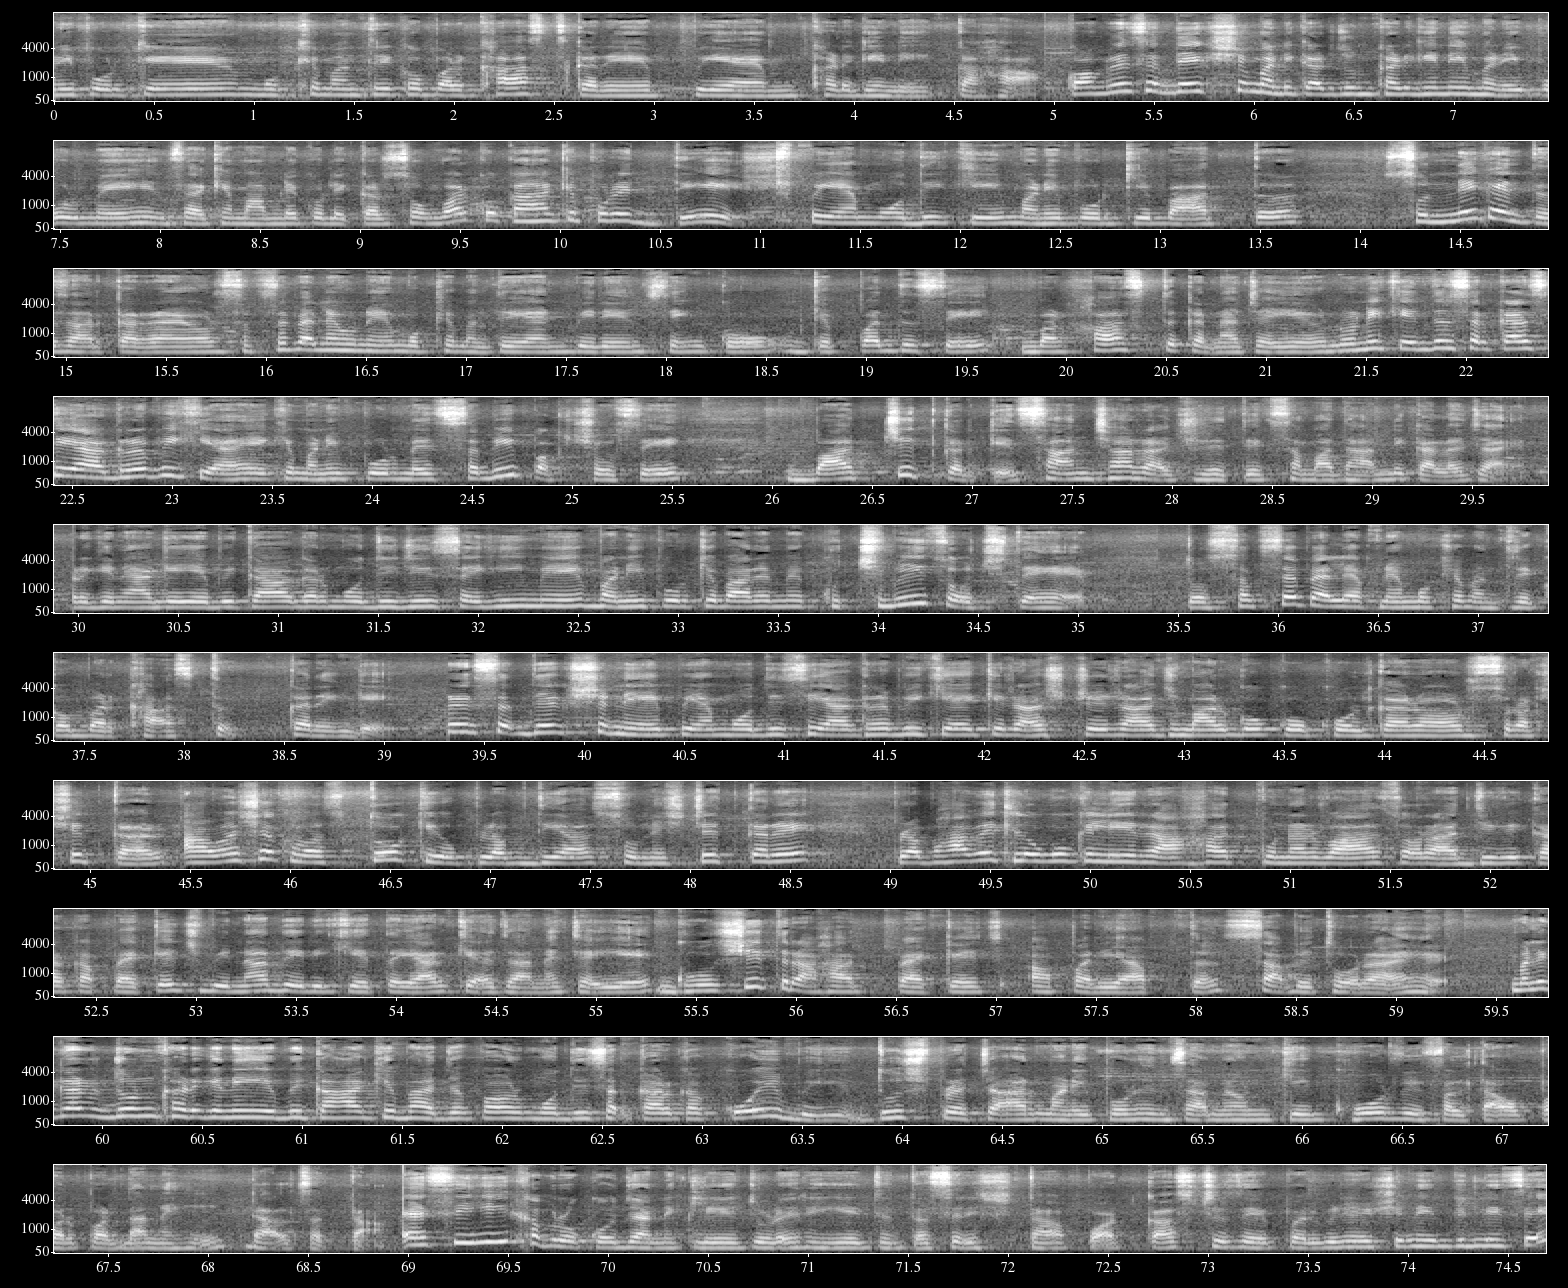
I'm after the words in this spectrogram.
मणिपुर के मुख्यमंत्री को बर्खास्त करे पीएम खड़गे ने कहा। कांग्रेस अध्यक्ष मल्लिकार्जुन खड़गे ने मणिपुर में हिंसा के मामले को लेकर सोमवार को कहा कि पूरे देश पीएम मोदी की मणिपुर की बात सुनने का इंतज़ार कर रहा है और सबसे पहले उन्हें मुख्यमंत्री एन बीरेन्द्र सिंह को उनके पद से बर्खास्त करना चाहिए। उन्होंने केंद्र सरकार से आग्रह भी किया है कि मणिपुर में सभी पक्षों से बातचीत करके साझा राजनीतिक समाधान निकाला जाए। खड़गे ने आगे ये भी कहा, अगर मोदी जी सही में मणिपुर के बारे में कुछ भी सोचते हैं तो सबसे पहले अपने मुख्यमंत्री को बर्खास्त करेंगे। कांग्रेस अध्यक्ष ने पीएम मोदी से आग्रह भी किया कि राष्ट्रीय राजमार्गों को खोलकर और सुरक्षित कर आवश्यक वस्तुओं की उपलब्धियाँ सुनिश्चित करें। प्रभावित लोगों के लिए राहत, पुनर्वास और आजीविका का पैकेज बिना देरी किए तैयार किया जाना चाहिए। घोषित राहत पैकेज अपर्याप्त साबित हो रहा है। मल्लिकार्जुन खड़गे ने यह भी कहा कि भाजपा और मोदी सरकार का कोई भी दुष्प्रचार मणिपुर हिंसा में उनकी घोर विफलताओं पर पर्दा नहीं डाल सकता। ऐसी ही खबरों को जानने के लिए जुड़े रहिए जनता रिश्ता पॉडकास्ट से। परवीन दिल्ली से।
